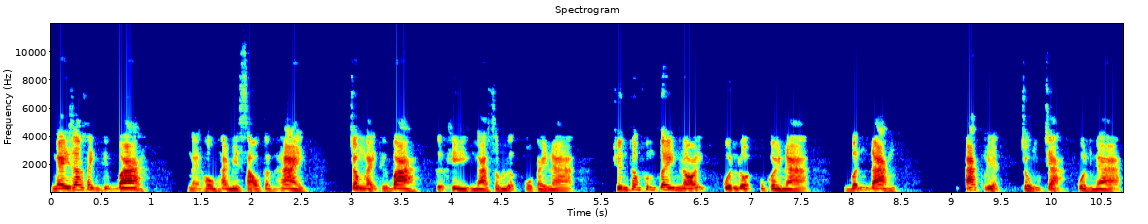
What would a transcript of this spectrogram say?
Ngày giao tranh thứ ba, ngày hôm 26 tháng 2, trong ngày thứ ba từ khi Nga xâm lược Ukraine, truyền thông phương Tây nói quân đội Ukraine vẫn đang ác liệt chống trả quân Nga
